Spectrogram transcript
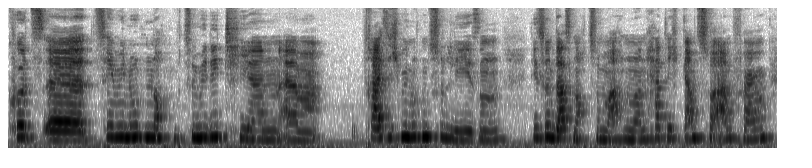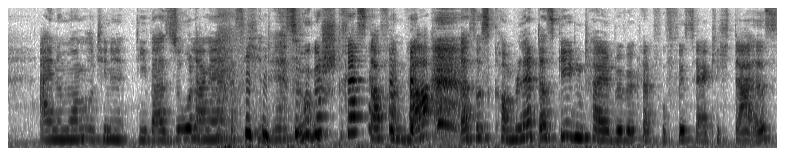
kurz äh, 10 Minuten noch zu meditieren, ähm, 30 Minuten zu lesen, dies und das noch zu machen. Und dann hatte ich ganz zu Anfang eine Morgenroutine, die war so lange, dass ich hinterher so gestresst davon war, dass komplett das Gegenteil bewirkt hat, wofür es ja eigentlich da ist.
